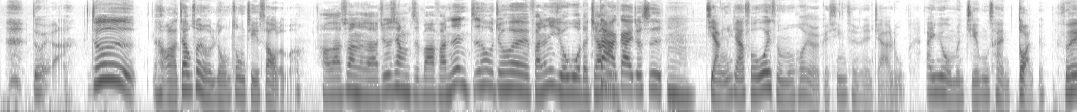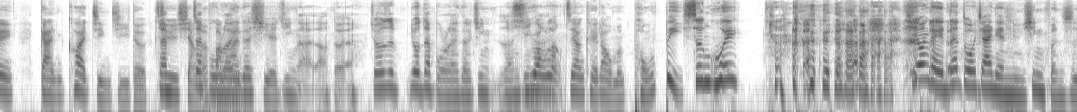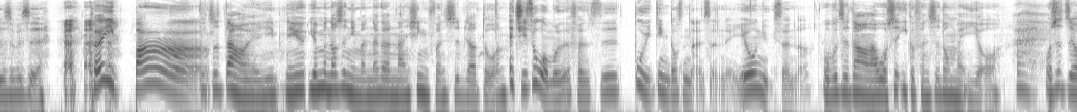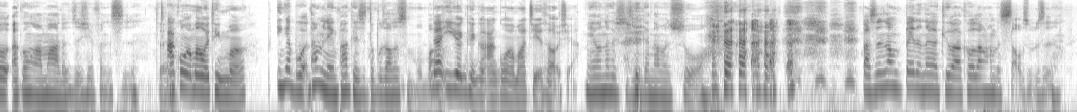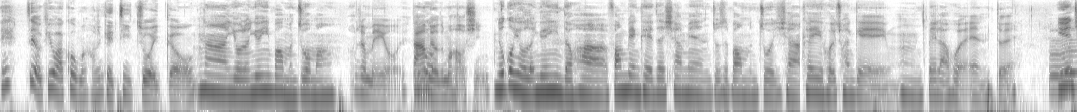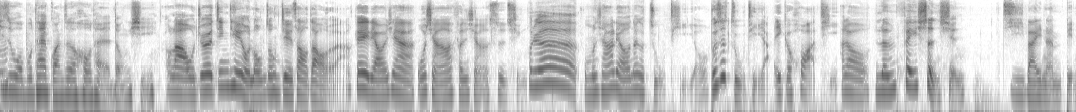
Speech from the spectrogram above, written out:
对啊，就是好了，这样算有隆重介绍了吗？好啦，算了啦，就是这样子吧。反正之后就会，反正有我的加入大概就是嗯，讲一下说为什么会有一个新成员加入啊，因为我们节目差点断了，所以赶快紧急的再去想再补了一个血进来了。对，就是又再补了一个进人进希望让这样可以让我们蓬荜生辉。希望可以再多加一点女性粉丝，是不是？可以吧不？知道哎、你你原本都是你们那个男性粉丝比较多，哎、其实我们的粉丝不一定都是男生呢、也有女生啊。我不知道啦，我是一个粉丝都没有，哎，我是只有阿公阿妈的这些粉丝。对，阿公阿妈会听吗？应该不会，他们连 p o c k e t 都不知道是什么吧你？在医院可以跟阿公阿妈介绍一下。没有那个时间跟他们说，把身上背的那个 QR code 让他们扫，是不是？哎、这有 QR code 吗？好像可以自己做一个哦。那有人愿意帮我们做吗？好像没有哎、大家没有这么好心。如果有人愿意的话，方便可以在下面就是帮我们做一下，可以回传给嗯贝拉或者 N 对，因为其实我不太管这个后台的东西。好啦，我觉得今天有隆重介绍到了啦，可以聊一下我想要分享的事情。我觉得我们想要聊的那个主题哦，不是主题啊，一个话题，它叫“人非圣贤，鸡掰难辨”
